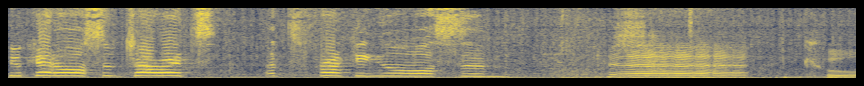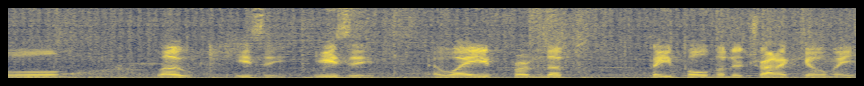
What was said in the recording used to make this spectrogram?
You get awesome turrets! That's freaking awesome! Cool. Whoa, easy, easy. Away from the people that are trying to kill me.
